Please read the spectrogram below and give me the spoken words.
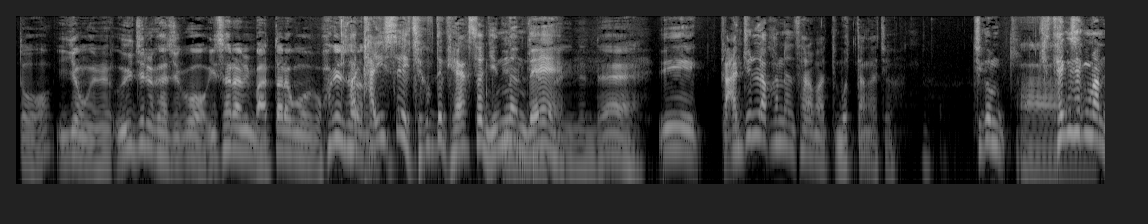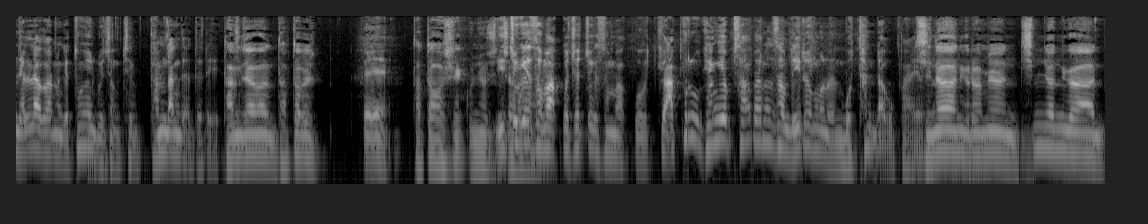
또 이 경우에는 의지를 가지고 이 사람이 맞다라고 확인서라도 아, 다 있어요. 지금도 계약서는 있는데 계약서는 있는데 이안 주려고 하는 사람한테 못 당하죠. 지금 아. 생색만 내려고 하는 게 통일부 정책 담당자들이에요. 당장은 답답해 네. 답답하시겠군요. 진짜. 이쪽에서 맞고 저쪽에서 맞고 그 앞으로 경협 사업하는 사람들 이러면은 못 한다고 봐요. 지난 그러면 10년간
